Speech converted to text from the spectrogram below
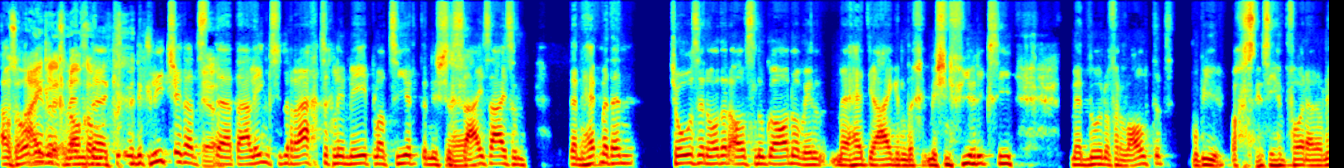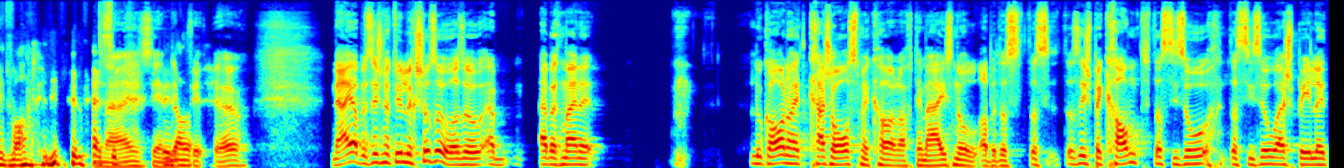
Also, also eigentlich wenn, nach der, wenn der Klitsche ja. der, der links oder rechts ein bisschen mehr platziert, dann ist das ja. 1-1 und dann hat man dann Chosen, oder, als Lugano, weil man hat ja eigentlich, man war in Führung gewesen, man hat nur noch verwaltet, wobei, also, sie haben vorher auch nicht wahnsinnig viel besser. Nein, sie haben nicht viel, ja. Nein, aber es ist natürlich schon so, also, äh, aber ich meine, Lugano hat keine Chance mehr gehabt nach dem 1-0, aber das, das, das ist bekannt, dass sie so, dass sie so auch spielen.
